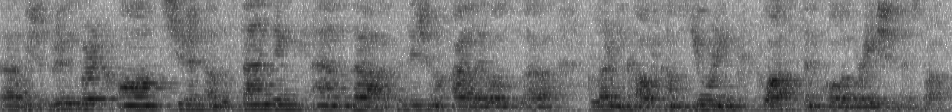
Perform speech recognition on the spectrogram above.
uh, we should really work on student understanding and uh, acquisition of high-level uh, learning outcomes during classes and collaboration as well.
